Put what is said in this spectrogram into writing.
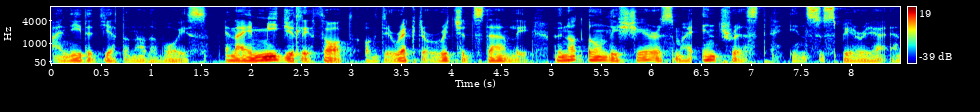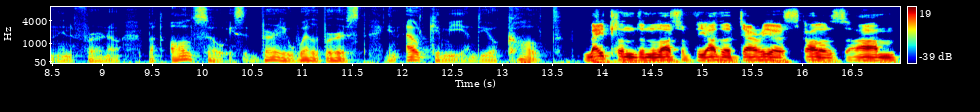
I needed yet another voice. And I immediately thought of director Richard Stanley, who not only shares my interest in Suspiria and Inferno, but also is very well versed in alchemy and the occult. Maitland and a lot of the other Dario scholars um,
